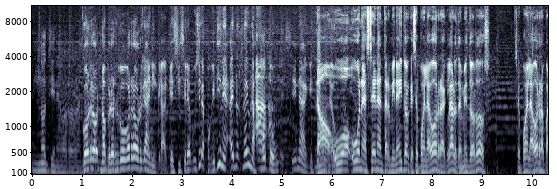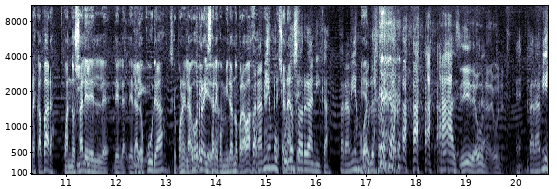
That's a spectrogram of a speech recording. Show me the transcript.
No tiene gorra orgánica. Gorra, no, pero es gorra orgánica, que si se la pusiera, porque tiene, hay- no, no hay una Ah. foto, una escena que está No, la- hubo, hubo una escena en Terminator que se pone la gorra, claro, Terminator 2. Se pone la gorra para escapar. Cuando sale y- del- de la, de la y le- locura, se pone la ¿Cómo le gorra y queda? sale con mirando para abajo. Para mí es Impresionante. musculosa orgánica. Para mí es Bien. musculosa orgánica. Ah, sí, de una, de una. Eh, Para mí,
